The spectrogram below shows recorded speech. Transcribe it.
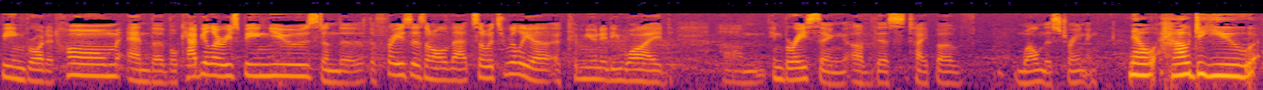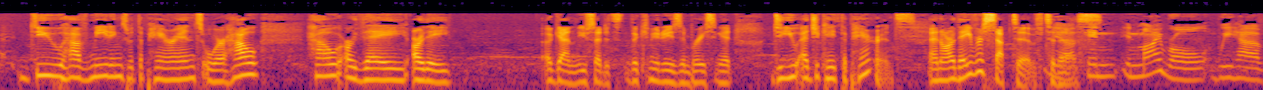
being brought at home, and the vocabularies being used, and the, the phrases, and all of that. So it's really a, a community wide um, embracing of this type of wellness training. Now, how do you do you have meetings with the parents or how how are they are they again, you said it's the community is embracing it. Do you educate the parents and are they receptive to Yeah, this? In in my role, we have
